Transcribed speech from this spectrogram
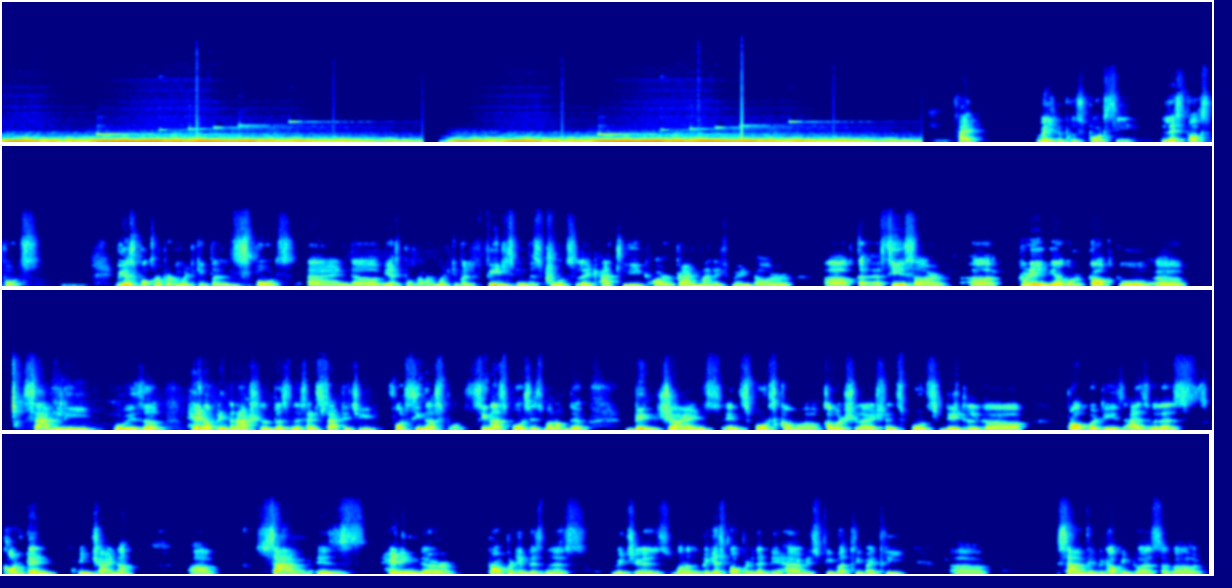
Hi, welcome to Sportsy. Let's talk sports. We have spoken about multiple sports and uh, we have spoken about multiple fields in the sports like athlete or brand management or uh, CSR. Uh, today we are going to talk to uh, Sam Lee, who is a head of international business and strategy for Sina Sports. Sina Sports is one of the big giants in sports com- uh, commercialization, sports digital uh, properties, as well as content in China. Sam is heading their property business, which is one of the biggest property that they have is FIBA 3x3. Uh, Sam will be talking to us about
